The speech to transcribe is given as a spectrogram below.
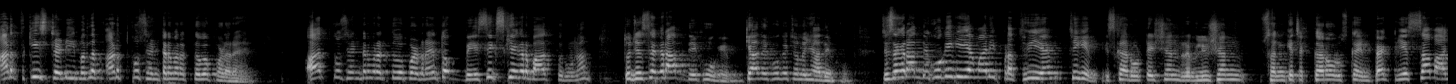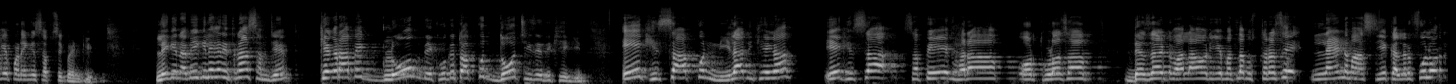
अर्थ की स्टडी मतलब अर्थ को सेंटर में रखते हुए पढ़ रहे हैं। अर्थ को सेंटर में रखते हुए पढ़ रहे हैं तो बेसिक्स की अगर बात करूँ ना तो जैसे अगर आप देखोगे, क्या देखोगे? चलो यहाँ देखो। जैसे अगर आप देखोगे कि ये हमारी पृथ्वी है, ठीक है, इसका रोटेशन रेवोल्यूशन सन के चक्कर और उसका इंपैक्ट ये सब आगे पढ़ेंगे सब्सिक्वेंटली लेकिन अभी के लिए अगर इतना समझे कि अगर आप एक ग्लोब देखोगे तो आपको दो चीज़ें दिखेगी। एक हिस्सा आपको नीला दिखेगा, एक हिस्सा सफ़ेद, हरा और थोड़ा सा डेजर्ट वाला और ये मतलब उस तरह से लैंड मास ये कलरफुल और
